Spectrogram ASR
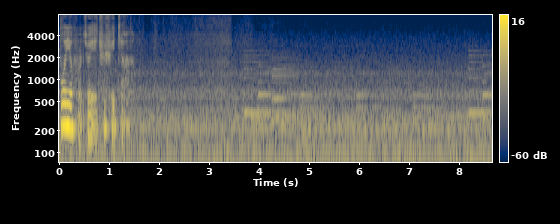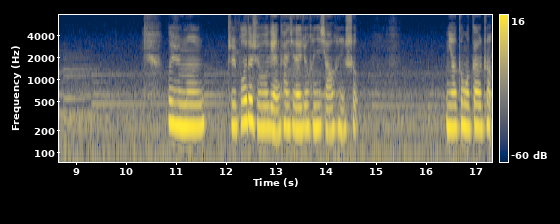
播一会儿就也去睡觉了。为什么直播的时候脸看起来就很小很瘦？你要跟我告状，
